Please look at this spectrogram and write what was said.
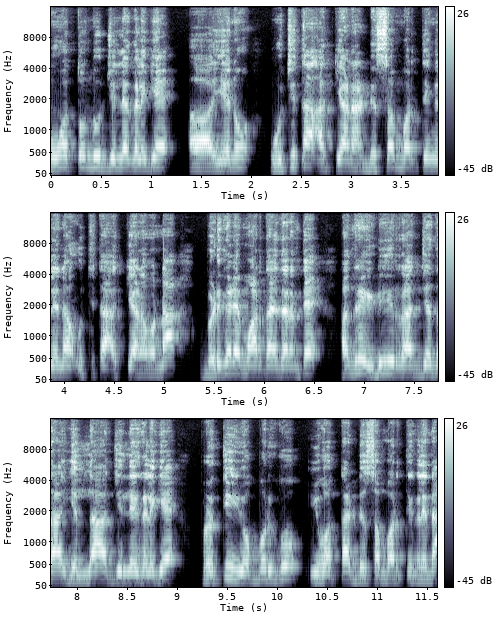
ಮೂವತ್ತೊಂದು ಜಿಲ್ಲೆಗಳಿಗೆ ಏನು ಉಚಿತ ಅಕ್ಕಿ ಡಿಸೆಂಬರ್ ತಿಂಗಳಿನ ಉಚಿತ ಅಕ್ಕಿ ಹಣವನ್ನ ಬಿಡುಗಡೆ ಮಾಡ್ತಾ ಇದ್ದಾರಂತೆ. ಅಂದ್ರೆ ಇಡೀ ರಾಜ್ಯದ ಎಲ್ಲಾ ಜಿಲ್ಲೆಗಳಿಗೆ ಪ್ರತಿಯೊಬ್ಬರಿಗೂ ಇವತ್ತ ಡಿಸೆಂಬರ್ ತಿಂಗಳಿನ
